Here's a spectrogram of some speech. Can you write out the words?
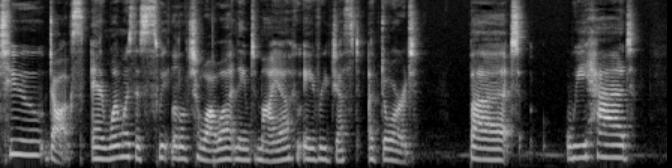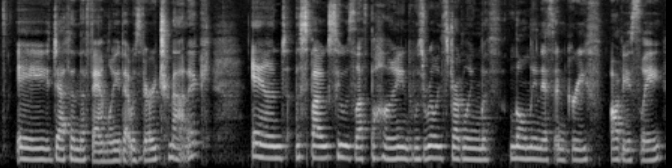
two dogs, and one was this sweet little chihuahua named Maya, who Avery just adored. But we had a death in the family that was very traumatic, and the spouse who was left behind was really struggling with loneliness and grief, obviously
